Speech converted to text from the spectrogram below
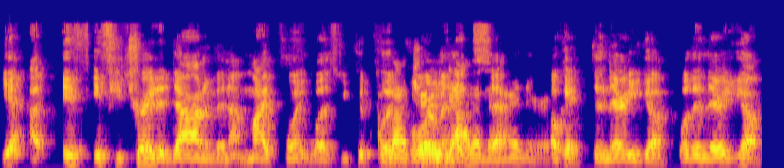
yeah, if if you traded Donovan, my point was you could I'm put not Gorman Donovan either. Okay, then there you go. Well, then there you go.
